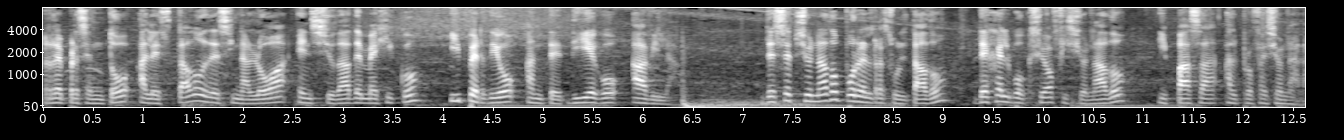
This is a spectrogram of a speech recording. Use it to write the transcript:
representó al estado de Sinaloa en Ciudad de México y perdió ante Diego Ávila. Decepcionado por el resultado, deja el boxeo aficionado y pasa al profesional.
